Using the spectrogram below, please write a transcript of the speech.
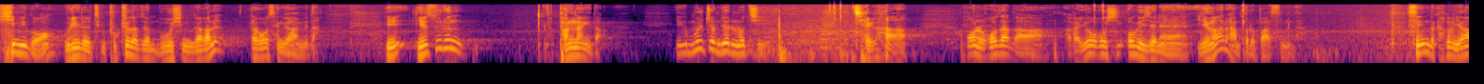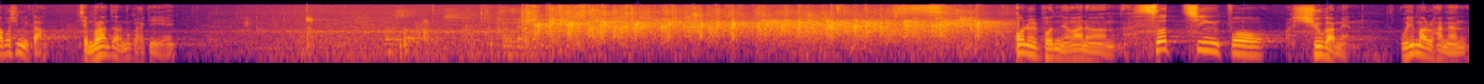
힘이고 우리를 어떻게 북돋아주는 무엇인가라고 생각합니다. 이 예술은 방랑이다. 이거 물 좀 내려놓지. 제가 오늘 오다가 아까 요 오시, 오기 전에 영화를 한 프로 봤습니다. 선생님도 가끔 영화 보십니까? 제 물 한 잔 먹고 갈게요. 예. 오늘 본 영화는 Searching for Sugar Man 우리말로 하면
